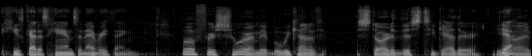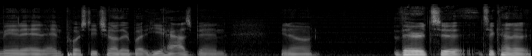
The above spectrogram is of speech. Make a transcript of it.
he's got his hands in everything. Well, for sure. I mean, but we kind of started this together. You Yeah. know what I mean, and, and pushed each other. But he has been, you know, there to to kind of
